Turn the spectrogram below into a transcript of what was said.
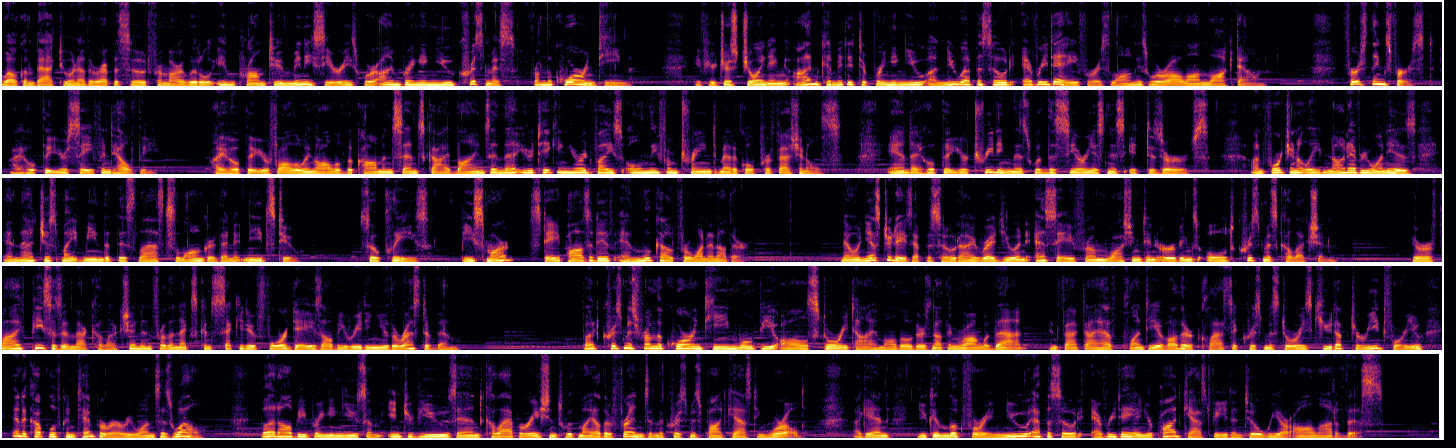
Welcome back to another episode from our little impromptu mini series where I'm bringing you Christmas from the quarantine. If you're just joining, I'm committed to bringing you a new episode every day for as long as we're all on lockdown. First things first, I hope that you're safe and healthy. I hope that you're following all of the common sense guidelines and that you're taking your advice only from trained medical professionals. And I hope that you're treating this with the seriousness it deserves. Unfortunately, not everyone is, and that just might mean that this lasts longer than it needs to. So please, be smart, stay positive, and look out for one another. Now, in yesterday's episode, I read you an essay from Washington Irving's Old Christmas collection. There are five pieces in that collection, and for the next consecutive four days, I'll be reading you the rest of them. But Christmas from the quarantine won't be all story time, although there's nothing wrong with that. In fact, I have plenty of other classic Christmas stories queued up to read for you, and a couple of contemporary ones as well. But I'll be bringing you some interviews and collaborations with my other friends in the Christmas podcasting world. Again, you can look for a new episode every day in your podcast feed until we are all out of this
